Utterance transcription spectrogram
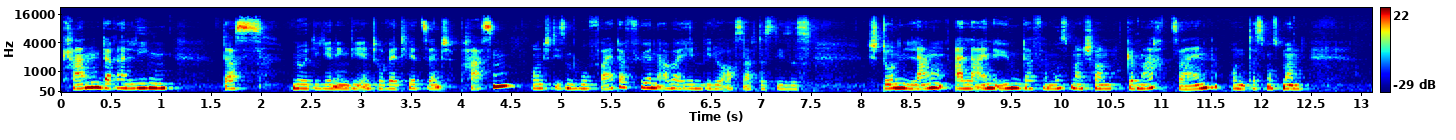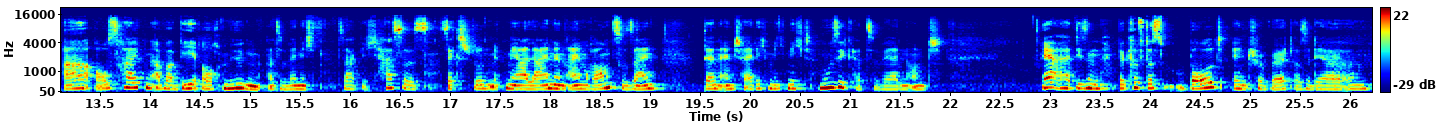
kann daran liegen, dass nur diejenigen, die introvertiert sind, passen und diesen Beruf weiterführen. Aber eben, wie du auch sagtest, dieses stundenlang alleine üben, dafür muss man schon gemacht sein. Und das muss man A aushalten, aber B auch mögen. Also wenn ich sage, ich hasse es, sechs Stunden mit mir alleine in einem Raum zu sein, dann entscheide ich mich nicht, Musiker zu werden. Und ja, er hat diesen Begriff des Bold Introvert, also der ähm,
